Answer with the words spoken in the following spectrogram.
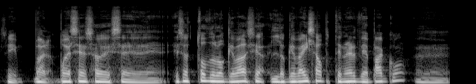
Sí, bueno, pues eso es eh, eso es todo lo que vais a, lo que vais a obtener de Paco eh,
